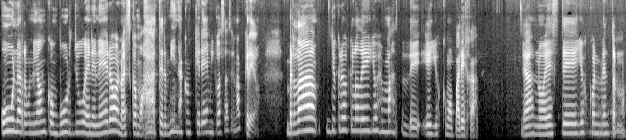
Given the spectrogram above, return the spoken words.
una reunión con Burju en enero, no es como, ah, termina con Kerem y cosas así, no creo. ¿Verdad? Yo creo que lo de ellos es más de ellos como pareja. ¿ya? No es de ellos con el entorno.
